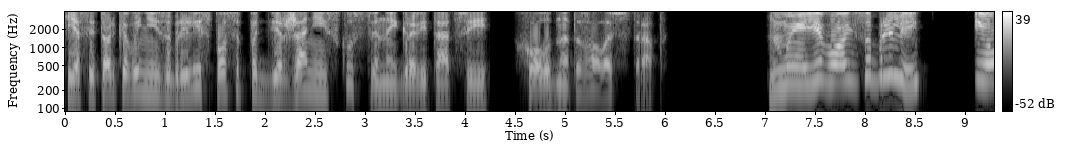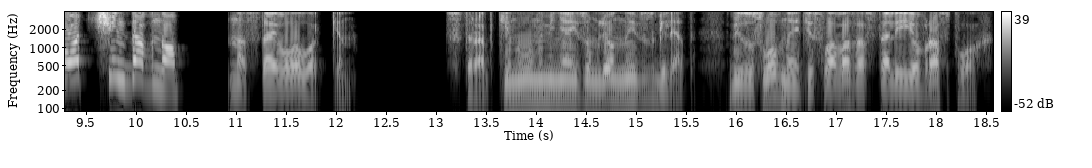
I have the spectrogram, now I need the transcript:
если только вы не изобрели способ поддержания искусственной гравитации, холодно отозвалась Страт. Мы его изобрели, и очень давно, настаивала Локкин. Страт кинул на меня изумленный взгляд. Безусловно, эти слова застали ее врасплох.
